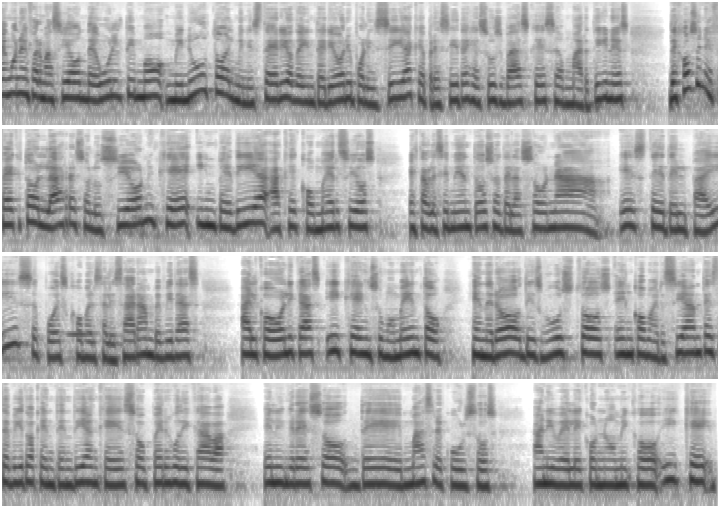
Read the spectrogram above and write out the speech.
Y en una información de último minuto, el Ministerio de Interior y Policía que preside Jesús Vázquez Martínez dejó sin efecto la resolución que impedía a que comercios, establecimientos de la zona este del país, pues comercializaran bebidas alcohólicas y que en su momento generó disgustos en comerciantes debido a que entendían que eso perjudicaba el ingreso de más recursos a nivel económico y que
